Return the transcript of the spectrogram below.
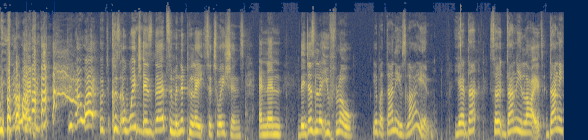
you know why you know why because a witch is there to manipulate situations and then they just let you flow yeah, but Danny is lying. yeah that so Danny lied Danny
